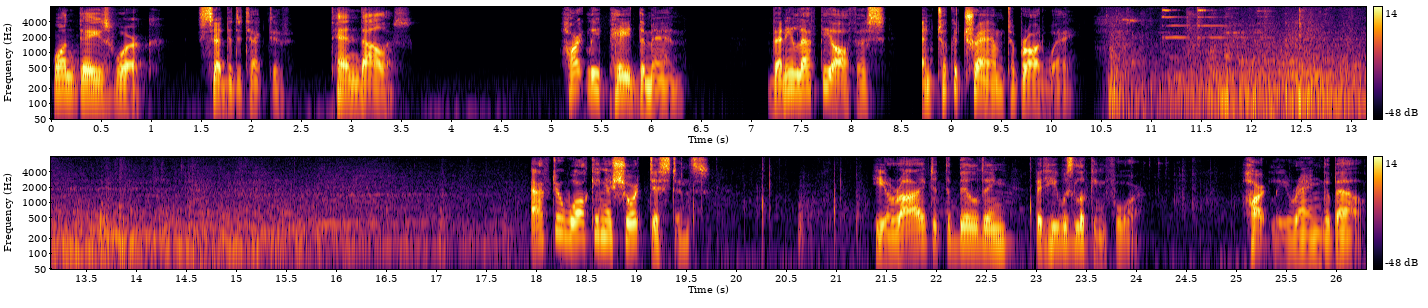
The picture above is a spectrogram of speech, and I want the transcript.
One day's work, said the detective. Ten dollars. Hartley paid the man. Then he left the office and took a tram to Broadway. After walking a short distance, he arrived at the building that he was looking for. Hartley rang the bell.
